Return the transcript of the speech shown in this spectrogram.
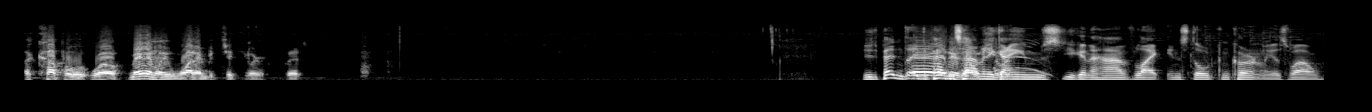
a couple. Well, mainly one in particular, but It depends. It depends how many games you're gonna have like installed concurrently as well.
